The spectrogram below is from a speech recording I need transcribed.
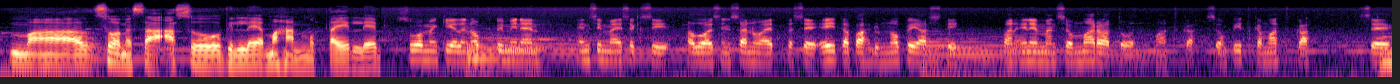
mm, äh, Suomessa asuville maahanmuuttajille Suomen kielen oppiminen ensimmäiseksi haluaisin sanoa, että se ei tapahdu nopeasti, vaan enemmän se on maraton matka. Se on pitkä matka. Se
